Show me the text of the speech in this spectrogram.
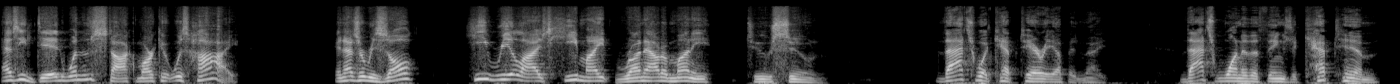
as he did when the stock market was high. And as a result, he realized he might run out of money too soon. That's what kept Terry up at night. That's one of the things that kept him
